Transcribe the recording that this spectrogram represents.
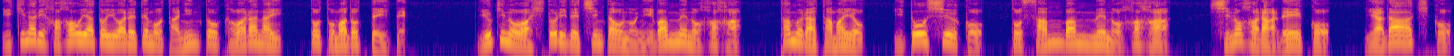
いきなり母親と言われても他人と変わらない、と戸惑っていて。ユキノは一人でチンタオの2番目の母、田村玉代、伊藤修子、と3番目の母、篠原玲子、矢田明子、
